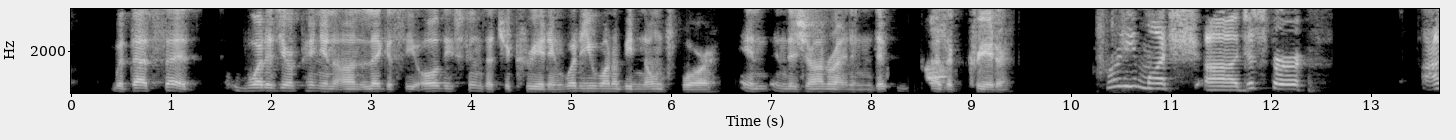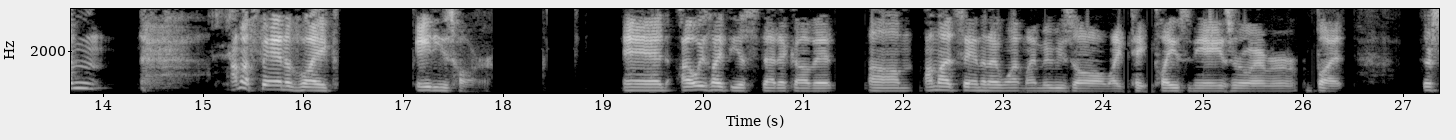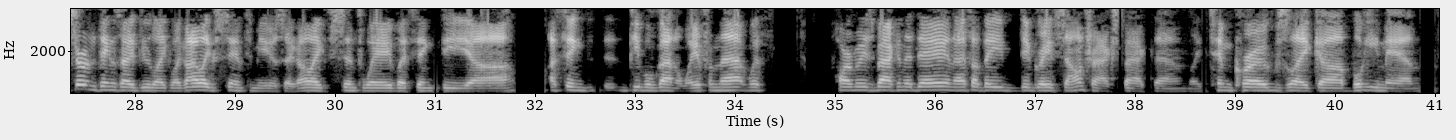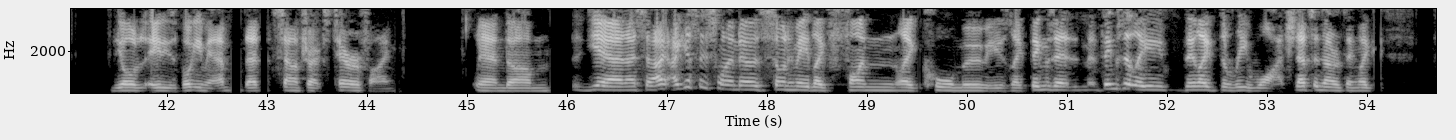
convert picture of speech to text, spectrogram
with that said, what is your opinion on legacy? All these films that you're creating, what do you want to be known for in in the genre and in the, as a creator? Pretty much, uh, just for I'm I'm a fan of like 80s horror, and I always like the aesthetic of it. Um, I'm not saying that I want my movies all like take place in the 80s or whatever, but there's certain things I do like. Like I like synth music. I like synth wave. I think the uh, I think people have gotten away from that with horror movies back in the day, and I thought they did great soundtracks back then. Like Tim Krog's like uh, Boogeyman, the old '80s Boogeyman. That soundtrack's terrifying. And um, yeah, and I said, I, I guess I just want to know someone who made like fun, like cool movies, like things that things that they they like to rewatch. That's another thing. Like,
